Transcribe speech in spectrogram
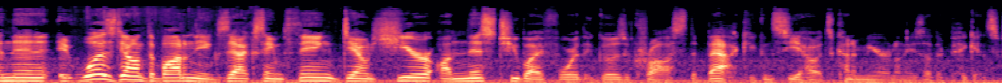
And then it was down at the bottom, the exact same thing down here on this 2x4 that goes across the back. You can see how it's kind of mirrored on these other pickets.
